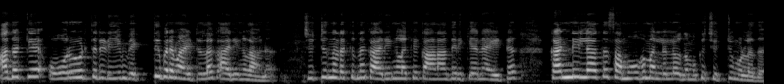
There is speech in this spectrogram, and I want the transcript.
അതൊക്കെ ഓരോരുത്തരുടെയും വ്യക്തിപരമായിട്ടുള്ള കാര്യങ്ങളാണ്. ചുറ്റും നടക്കുന്ന കാര്യങ്ങളൊക്കെ കാണാതിരിക്കാനായിട്ട് കണ്ണില്ലാത്ത സമൂഹമല്ലല്ലോ നമുക്ക് ചുറ്റുമുള്ളത്.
